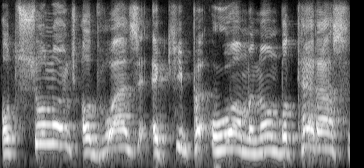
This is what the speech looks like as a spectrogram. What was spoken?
odsunąć od władzy ekipę ułomną, bo teraz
